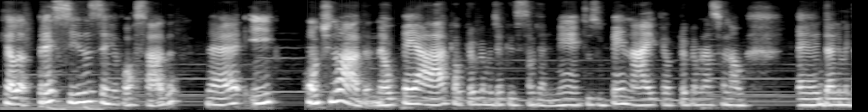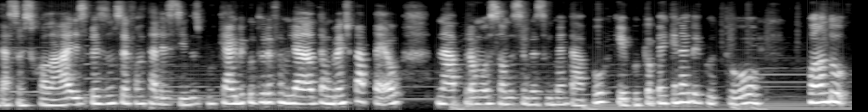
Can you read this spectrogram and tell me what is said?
que ela precisa ser reforçada, né? E continuada, né? O PAA, que é o Programa de Aquisição de Alimentos, o PENAI, que é o Programa Nacional é, de Alimentação Escolar, eles precisam ser fortalecidos, porque a agricultura familiar tem um grande papel na promoção da segurança alimentar. Por quê? Porque o pequeno agricultor, quando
